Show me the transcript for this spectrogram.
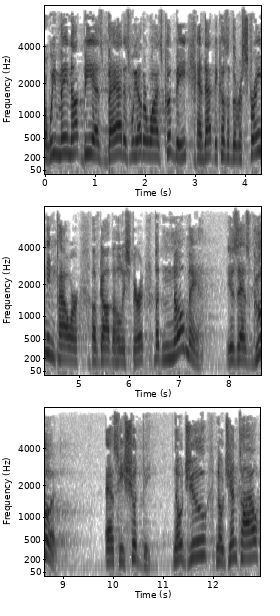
Uh, we may not be as bad as we otherwise could be, and that because of the restraining power of God the Holy Spirit, but no man is as good as he should be. No Jew, no Gentile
